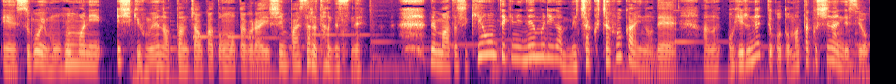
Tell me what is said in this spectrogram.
えー、すごいもうほんまに意識不明になったんちゃうかと思ったぐらい心配されたんですね。でも私基本的に眠りがめちゃくちゃ深いので、あの、お昼寝ってことを全くしないんですよ。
